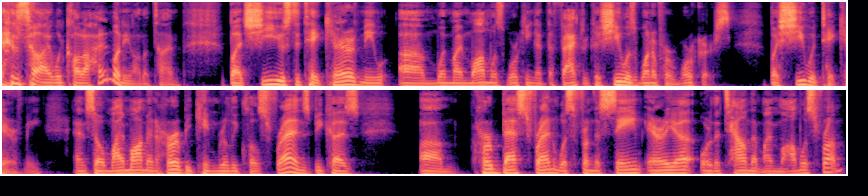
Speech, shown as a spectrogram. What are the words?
And so I would call her halmoni all the time. But she used to take care of me um, when my mom was working at the factory because she was one of her workers. But she would take care of me. And so my mom and her became really close friends because um, her best friend was from the same area or the town that my mom was from.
